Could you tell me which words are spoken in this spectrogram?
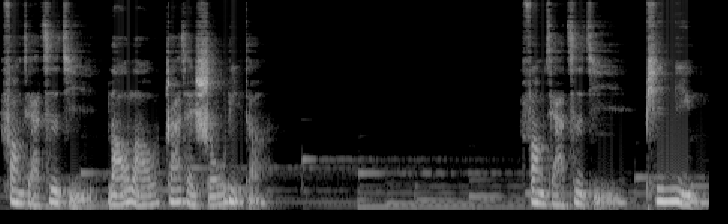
放下自己牢牢抓在手里的，放下自己。拼命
